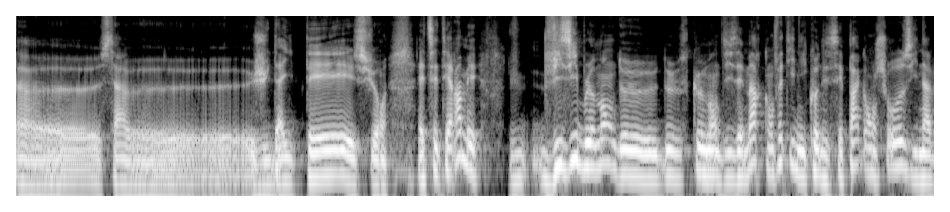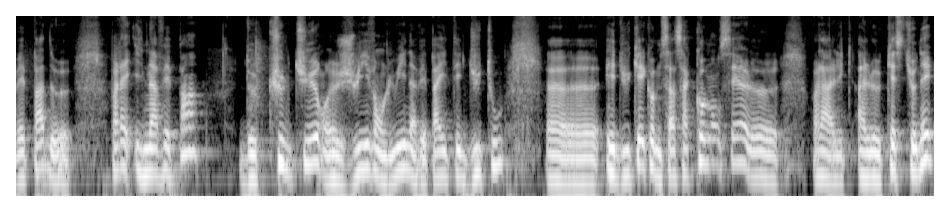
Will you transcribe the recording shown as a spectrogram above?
euh, sa euh, judaïté, sur etc. Mais visiblement de, de ce que m'en disait Marc, en fait, il n'y connaissait pas grand-chose. Il n'avait pas de voilà, il n'avait pas de culture juive en lui n'avait pas été du tout euh, éduqué comme ça. Ça commençait à le, voilà, à le questionner.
